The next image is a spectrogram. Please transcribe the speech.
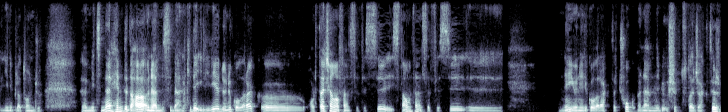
yeni Platoncu metinler hem de daha önemlisi belki de ileriye dönük olarak e, Orta felsefesi, İslam felsefesi e, ne yönelik olarak da çok önemli bir ışık tutacaktır.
